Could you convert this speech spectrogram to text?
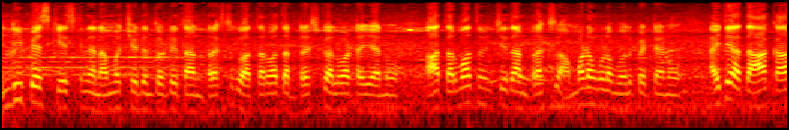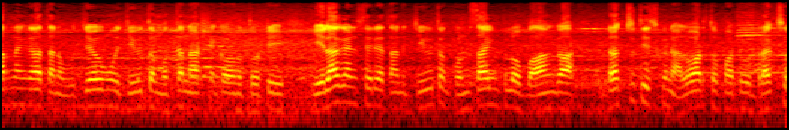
ఎన్డీపీఎస్ కేసు కింద నమోదు చేయడంతో తాను డ్రగ్స్కు ఆ తర్వాత డ్రగ్స్కు అలవాటయ్యాను. ఆ తర్వాత నుంచి తాను డ్రగ్స్ అమ్మడం కూడా మొదలుపెట్టాను. అయితే అది ఆ కారణంగా తన ఉద్యోగము జీవితం మొత్తం నాశనం కావడంతో ఎలాగైనా సరే తన జీవితం కొనసాగింపులో భాగంగా డ్రగ్స్ తీసుకునే అలవాటుతో పాటు డ్రగ్స్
